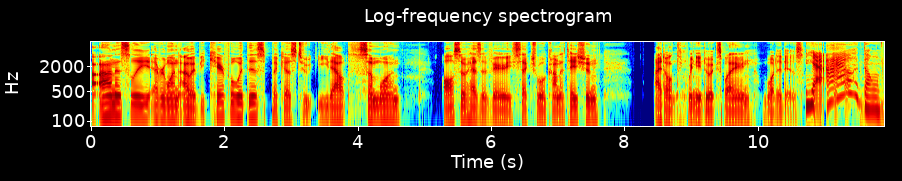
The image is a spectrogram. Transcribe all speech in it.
honestly, everyone, I would be careful with this because to eat out someone also has a very sexual connotation. I don't think we need to explain what it is. Yeah, I don't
